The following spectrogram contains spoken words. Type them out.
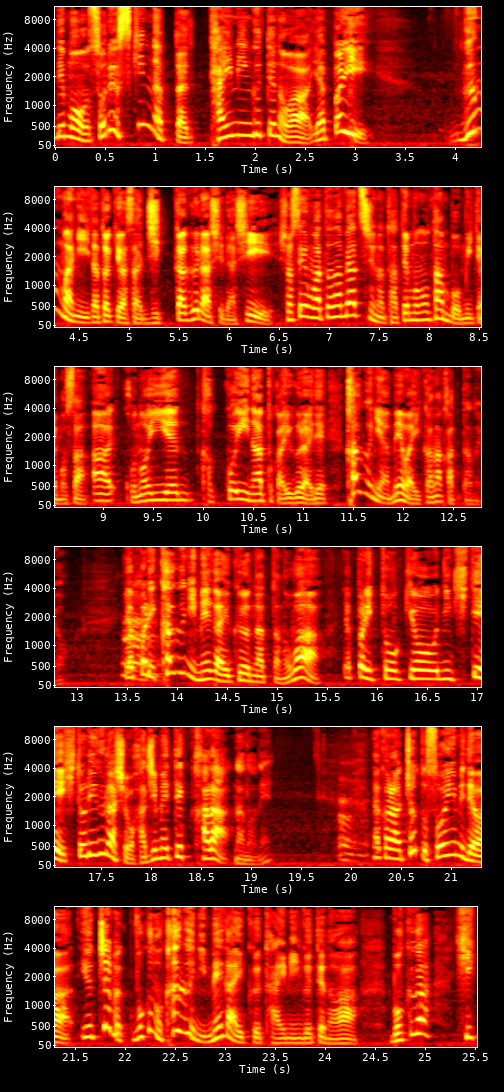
でも、それを好きになったタイミングってのは、やっぱり、群馬にいた時はさ、実家暮らしだし、所詮渡辺篤の建物探訪を見てもさ、あ、この家かっこいいなとかいうぐらいで、家具には目はいかなかったのよ。やっぱり家具に目が行くようになったのは、やっぱり東京に来て一人暮らしを始めてからなのね。うん。だからちょっとそういう意味では、言っちゃえば僕の家具に目が行くタイミングっていうのは、僕が引っ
